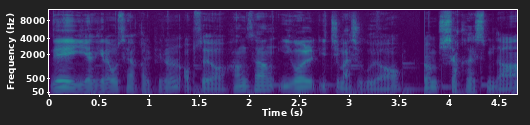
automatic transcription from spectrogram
내 이야기라고 생각할 필요는 없어요. 항상 이걸 잊지 마시고요. 그럼 시작하겠습니다.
